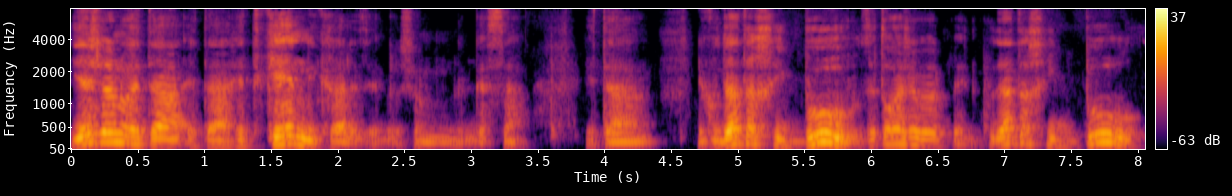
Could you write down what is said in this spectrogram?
יש לנו את, ההתקן, נקרא לזה, בלשון גסה, את נקודת החיבור, זה תורה שבעל פה, נקודת החיבור.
